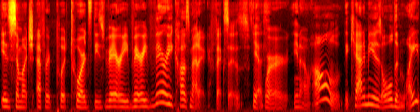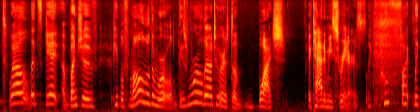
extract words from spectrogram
is so much effort put towards these very, very, very cosmetic fixes. Yes. Where, you know, oh, the Academy is old and white. Well, let's get a bunch of people from all over the world, these world auteurs, to watch Academy screeners. Like, who fuck, like,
